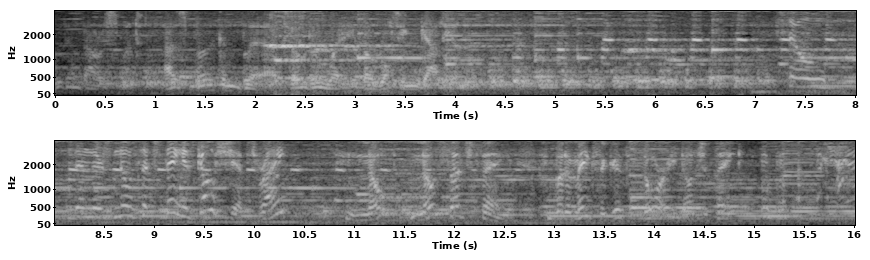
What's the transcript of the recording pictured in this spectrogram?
with embarrassment as Burke and Blair towed away the rotting galleon. So, then there's no such thing as ghost ships, right? Nope, no such thing. But it makes a good story, don't you think?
